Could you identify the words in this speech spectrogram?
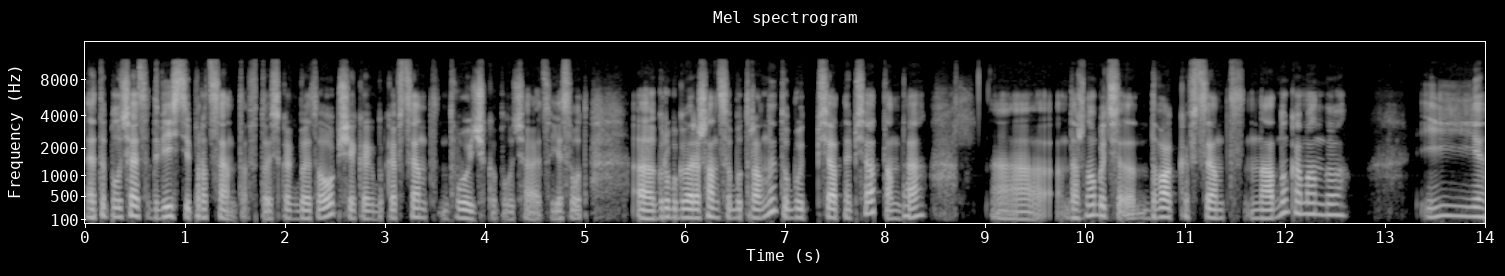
Это получается 200 %. То есть как бы это общий как бы коэффициент двоечка получается. Если вот, а, грубо говоря, шансы будут равны, то будет 50 на 50 там, да. А, должно быть, э, 2 коэффициент на одну команду и,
